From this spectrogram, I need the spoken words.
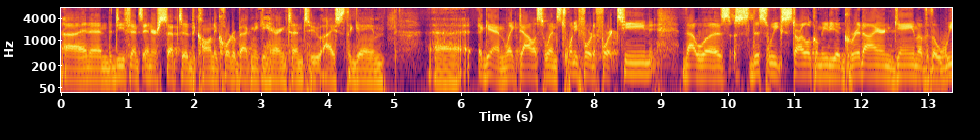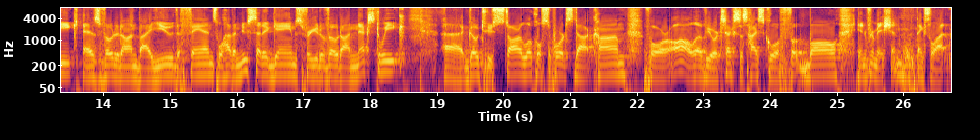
Uh, and then the defense intercepted the Quarterback, Mickey Harrington, to ice the game. Uh, again, Lake Dallas wins 24 to 14. That was this week's Star Local Media Gridiron Game of the Week, as voted on by you, the fans. We'll have a new set of games for you to vote on next week. Uh, go to starlocalsports.com for all of your Texas high school football information. Thanks a lot.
